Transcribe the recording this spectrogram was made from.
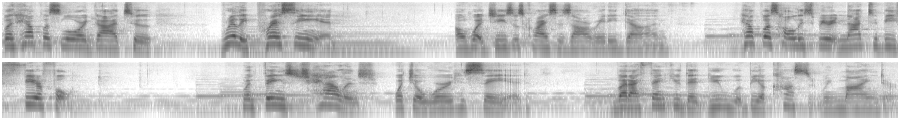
but help us, Lord God, to really press in on what Jesus Christ has already done. Help us, Holy Spirit, not to be fearful when things challenge what your word has said. But I thank you that you would be a constant reminder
